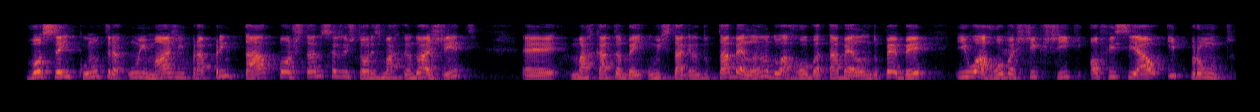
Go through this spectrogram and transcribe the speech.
você encontra uma imagem para printar, postar nos seus stories, marcando a gente, é, marcar também o Instagram do Tabelando, o arroba tabelandopb e o arroba chique chique oficial e pronto.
